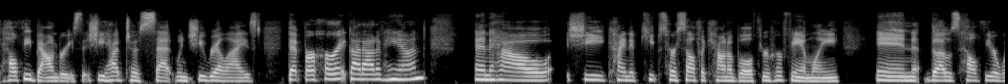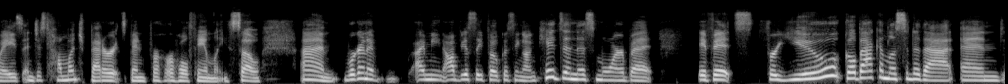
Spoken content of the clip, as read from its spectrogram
healthy boundaries that she had to set when she realized that for her, it got out of hand and how she kind of keeps herself accountable through her family in those healthier ways and just how much better it's been for her whole family. So um we're going to I mean obviously focusing on kids in this more but if it's for you, go back and listen to that and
